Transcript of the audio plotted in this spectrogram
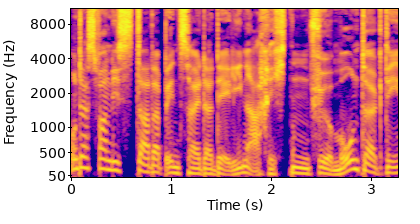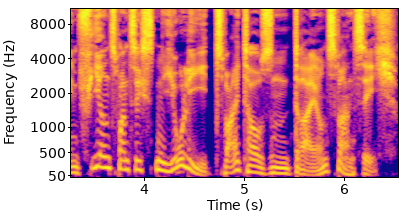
Und das waren die Startup Insider Daily Nachrichten für Montag, den 24. Juli 2023.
